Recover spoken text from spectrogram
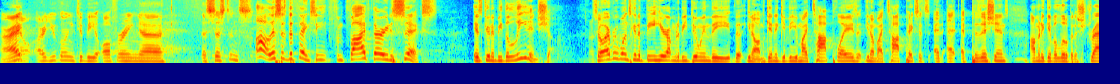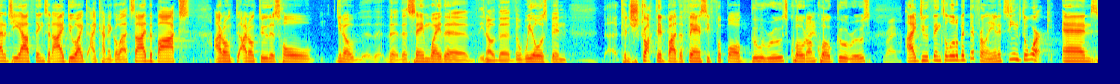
All right. Now, are you going to be offering uh, assistance? Oh, this is the thing. See, from 5:30 to 6 is going to be the lead-in show. So everyone's going to be here. I'm going to be doing the, the you know, I'm going to give you my top plays, you know, my top picks at, at, at, positions. I'm going to give a little bit of strategy out, things that I do. I, I kind of go outside the box. I don't, I don't do this whole, you know, the, the, the same way the, you know, the, the wheel has been constructed by the fantasy football gurus, quote unquote gurus. Right. I do things a little bit differently, and it seems to work. And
